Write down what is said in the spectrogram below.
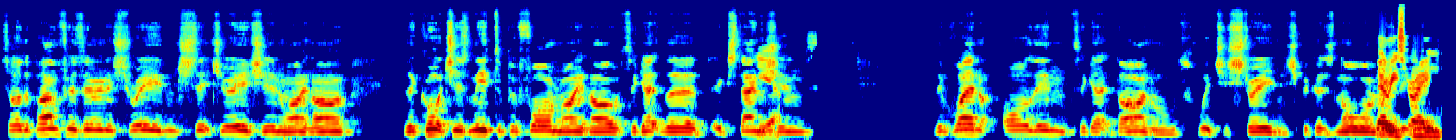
So the Panthers are in a strange situation right now. The coaches need to perform right now to get the extensions. They've went all in to get Darnold, which is strange because no one Very really- strange.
